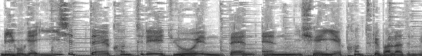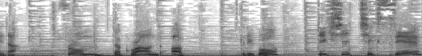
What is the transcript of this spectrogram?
미국의 20대 컨트리 듀오인 댄 앤 쉐이의 컨트리 발라드입니다. From the Ground Up 그리고 딕시 칙스의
